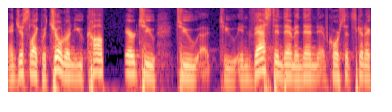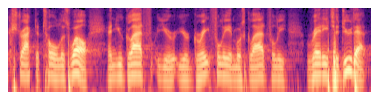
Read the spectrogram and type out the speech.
And just like with children, you come prepared to to uh, to invest in them and then of course it's going to extract a toll as well and you glad you're, you're gratefully and most gladfully ready to do that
